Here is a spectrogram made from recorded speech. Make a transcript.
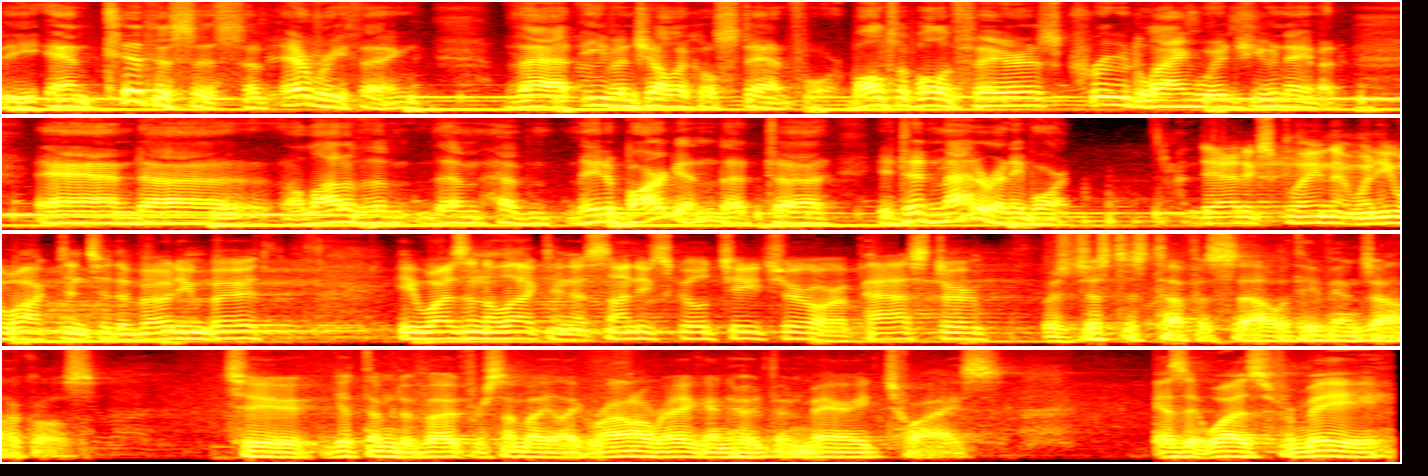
the antithesis of everything that evangelicals stand for. Multiple affairs, crude language, you name it. And uh, a lot of them, them have made a bargain that uh, it didn't matter anymore. Dad explained that when he walked into the voting booth, he wasn't electing a Sunday school teacher or a pastor. It was just as tough a sell with evangelicals to get them to vote for somebody like Ronald Reagan, who had been married twice as it was for me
